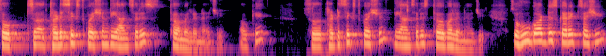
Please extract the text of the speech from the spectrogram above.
so, so 36th question, the answer is thermal energy. Okay. So 36th question, the answer is thermal energy. So who got this correct, Sashi?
